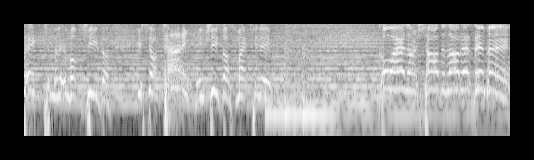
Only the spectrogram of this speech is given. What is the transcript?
In the name of Jesus. It's your time in Jesus' mighty name. Go ahead and shout the loudest amen.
